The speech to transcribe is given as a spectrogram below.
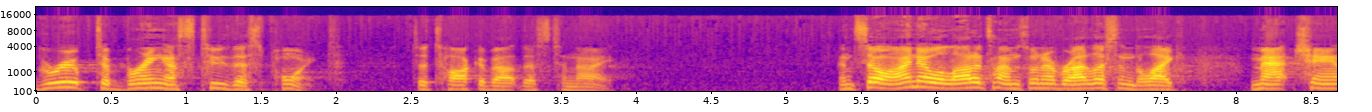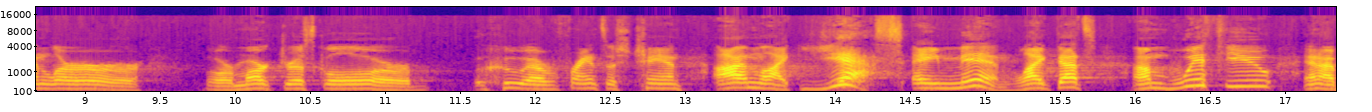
group to bring us to this point, to talk about this tonight. And so I know a lot of times whenever I listen to like Matt Chandler or, or Mark Driscoll or whoever, Francis Chan, I'm like, yes, amen. Like that's, I'm with you and I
